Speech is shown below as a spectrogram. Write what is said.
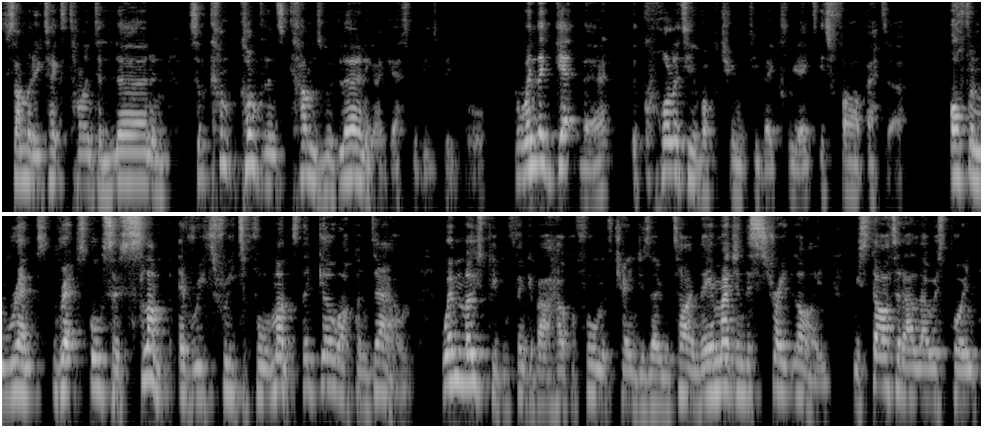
somebody who takes time to learn and sort of com- confidence comes with learning, I guess, with these people. But when they get there, the quality of opportunity they create is far better. Often reps, reps also slump every three to four months. They go up and down. When most people think about how performance changes over time, they imagine this straight line. We start at our lowest point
